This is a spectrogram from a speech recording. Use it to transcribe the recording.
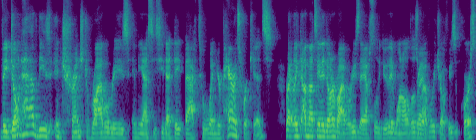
They don't have these entrenched rivalries in the SEC that date back to when your parents were kids, right? Like, I'm not saying they don't have rivalries. They absolutely do. They won all those right. rivalry trophies, of course,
